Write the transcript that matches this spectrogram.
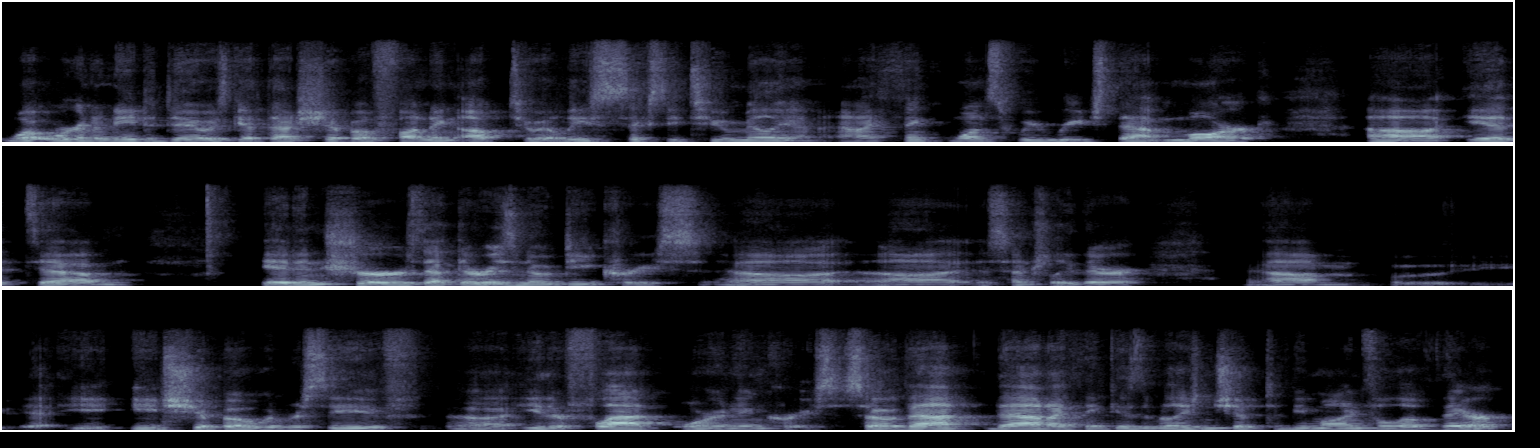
what we're going to need to do is get that SHPO funding up to at least 62 million. And I think once we reach that mark, uh, it um, it ensures that there is no decrease. Uh, uh, essentially, there um, each SHPO would receive uh, either flat or an increase. So that that I think is the relationship to be mindful of there,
